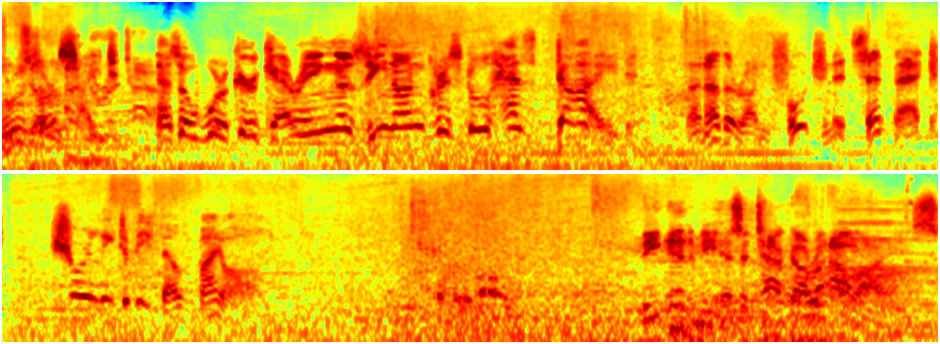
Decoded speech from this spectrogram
gruesome sight as a worker carrying a xenon crystal has died. Another unfortunate setback, surely to be felt by all. The enemy has attacked our allies.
